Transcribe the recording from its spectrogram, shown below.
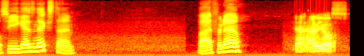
we'll see you guys next time. Bye for now. Yeah, adios.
